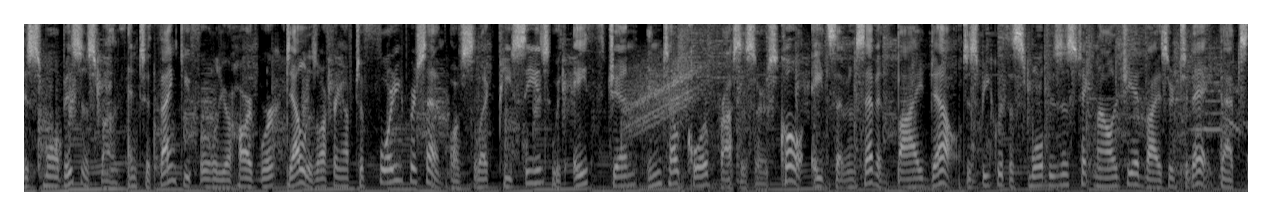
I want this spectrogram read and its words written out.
is Small Business Month, and to thank you for all your hard work, Dell is offering up to 40% off select PCs with 8th gen Intel Core processors. Call 877 by Dell to speak with a small business technology advisor today. That's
